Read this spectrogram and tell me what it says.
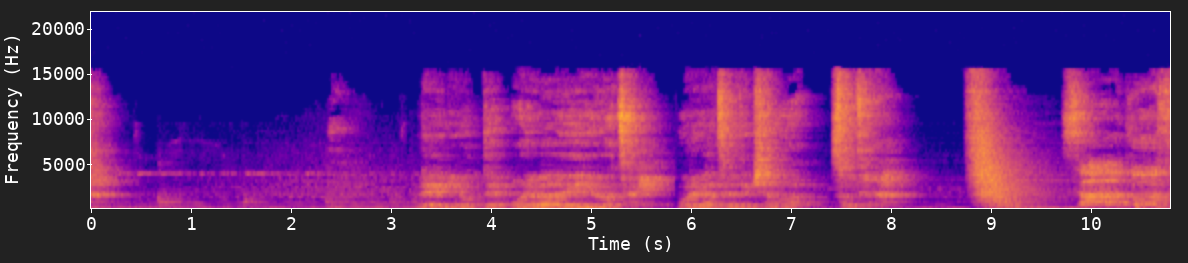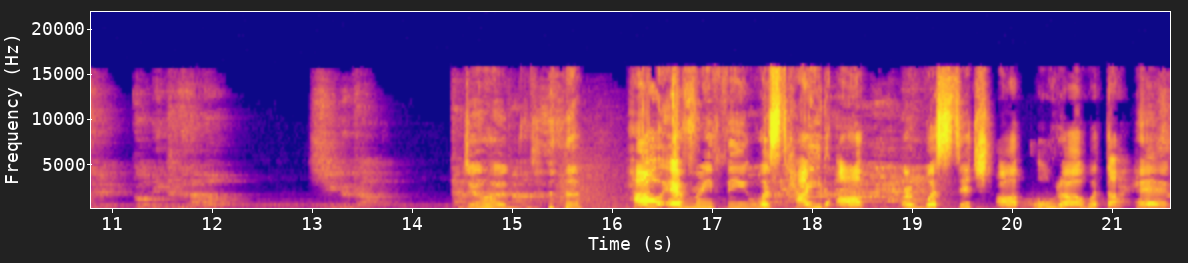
た。例によって俺は英雄扱い。俺が連れてきたのはそいつらだ。さあどうする？ゴミくずども死ぬか？Dude, how everything was tied up or was stitched up? Oda, what the heck?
